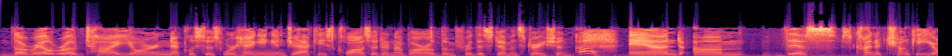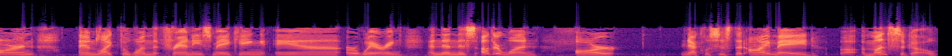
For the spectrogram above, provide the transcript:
the railroad tie yarn necklaces were hanging in Jackie's closet, and I borrowed them for this demonstration. Oh. And um, this kind of chunky yarn, and like the one that Frannie's making and, or wearing, and then this other one are necklaces that I made uh, months ago,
